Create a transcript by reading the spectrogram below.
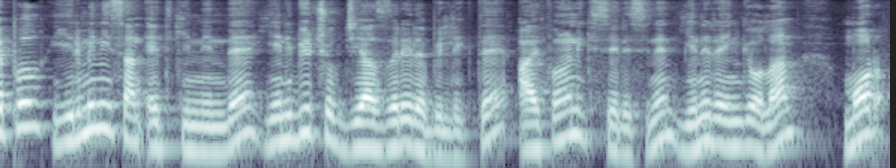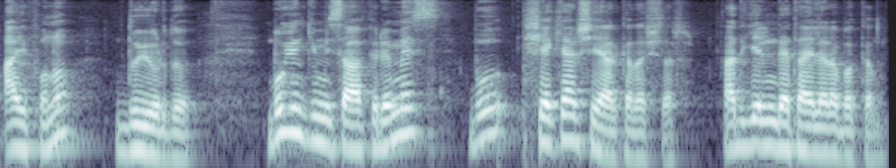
Apple 20 Nisan etkinliğinde yeni birçok cihazlarıyla birlikte iPhone 12 serisinin yeni rengi olan mor iPhone'u duyurdu. Bugünkü misafirimiz bu şeker şey arkadaşlar. Hadi gelin detaylara bakalım.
